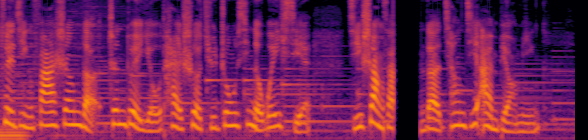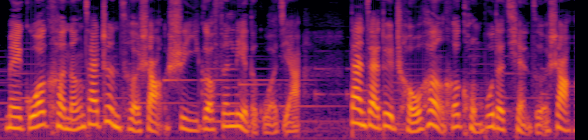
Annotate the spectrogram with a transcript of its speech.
最近发生的针对犹太社区中心的威胁及上赛的枪击案表明，美国可能在政策上是一个分裂的国家，但在对仇恨和恐怖的谴责上，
